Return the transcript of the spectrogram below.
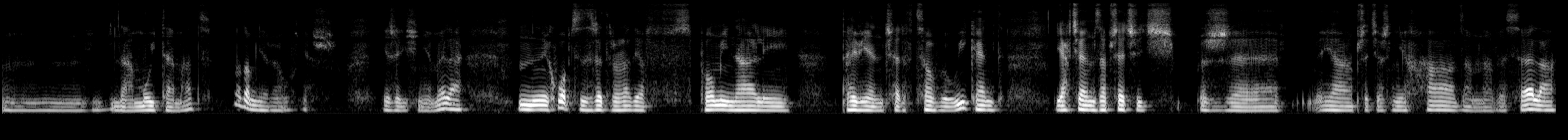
mm, na mój temat. No do mnie również, jeżeli się nie mylę. Mm, chłopcy z Retro Radio wspominali pewien czerwcowy weekend. Ja chciałem zaprzeczyć, że ja przecież nie chadzam na wesela,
